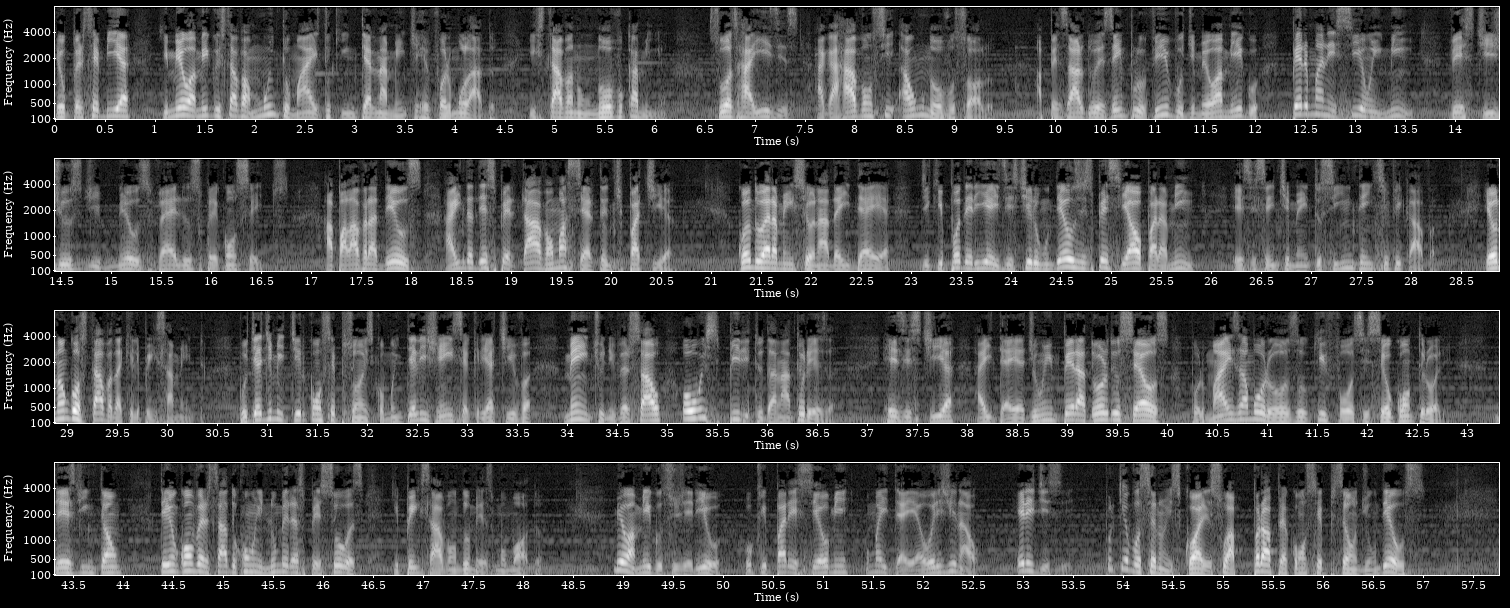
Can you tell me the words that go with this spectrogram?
Eu percebia que meu amigo estava muito mais do que internamente reformulado, estava num novo caminho. Suas raízes agarravam-se a um novo solo. Apesar do exemplo vivo de meu amigo, permaneciam em mim vestígios de meus velhos preconceitos a palavra Deus ainda despertava uma certa antipatia. Quando era mencionada a ideia de que poderia existir um Deus especial para mim, esse sentimento se intensificava. Eu não gostava daquele pensamento. Podia admitir concepções como inteligência criativa, mente universal ou espírito da natureza. Resistia à ideia de um imperador dos céus, por mais amoroso que fosse seu controle. Desde então, tenho conversado com inúmeras pessoas que pensavam do mesmo modo. Meu amigo sugeriu o que pareceu-me uma ideia original. Ele disse: Por que você não escolhe sua própria concepção de um Deus?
